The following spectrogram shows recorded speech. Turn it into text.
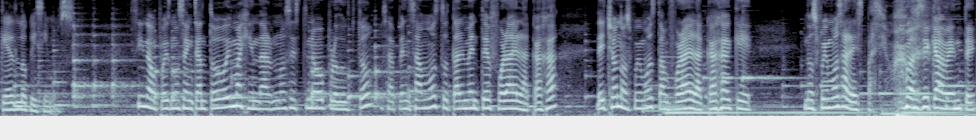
qué es lo que hicimos. Sí, no, pues nos encantó imaginarnos este nuevo producto. O sea, pensamos totalmente fuera de la caja. De hecho, nos fuimos tan fuera de la caja que nos fuimos al espacio, básicamente.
